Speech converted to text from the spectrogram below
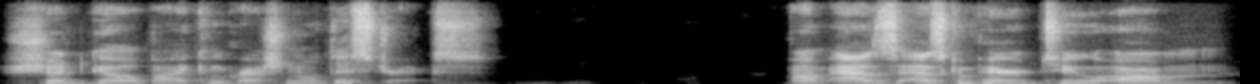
should go by congressional districts um as as compared to um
